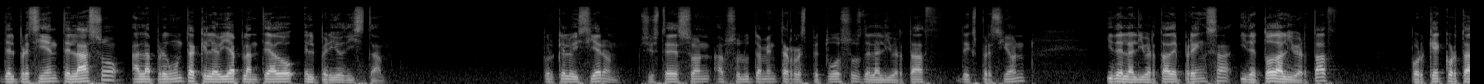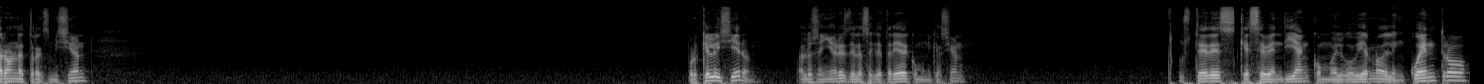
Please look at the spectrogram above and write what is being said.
del presidente Lazo a la pregunta que le había planteado el periodista. ¿Por qué lo hicieron? Si ustedes son absolutamente respetuosos de la libertad de expresión y de la libertad de prensa y de toda libertad. ¿Por qué cortaron la transmisión? ¿Por qué lo hicieron? a los señores de la Secretaría de Comunicación. Ustedes que se vendían como el gobierno del encuentro,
